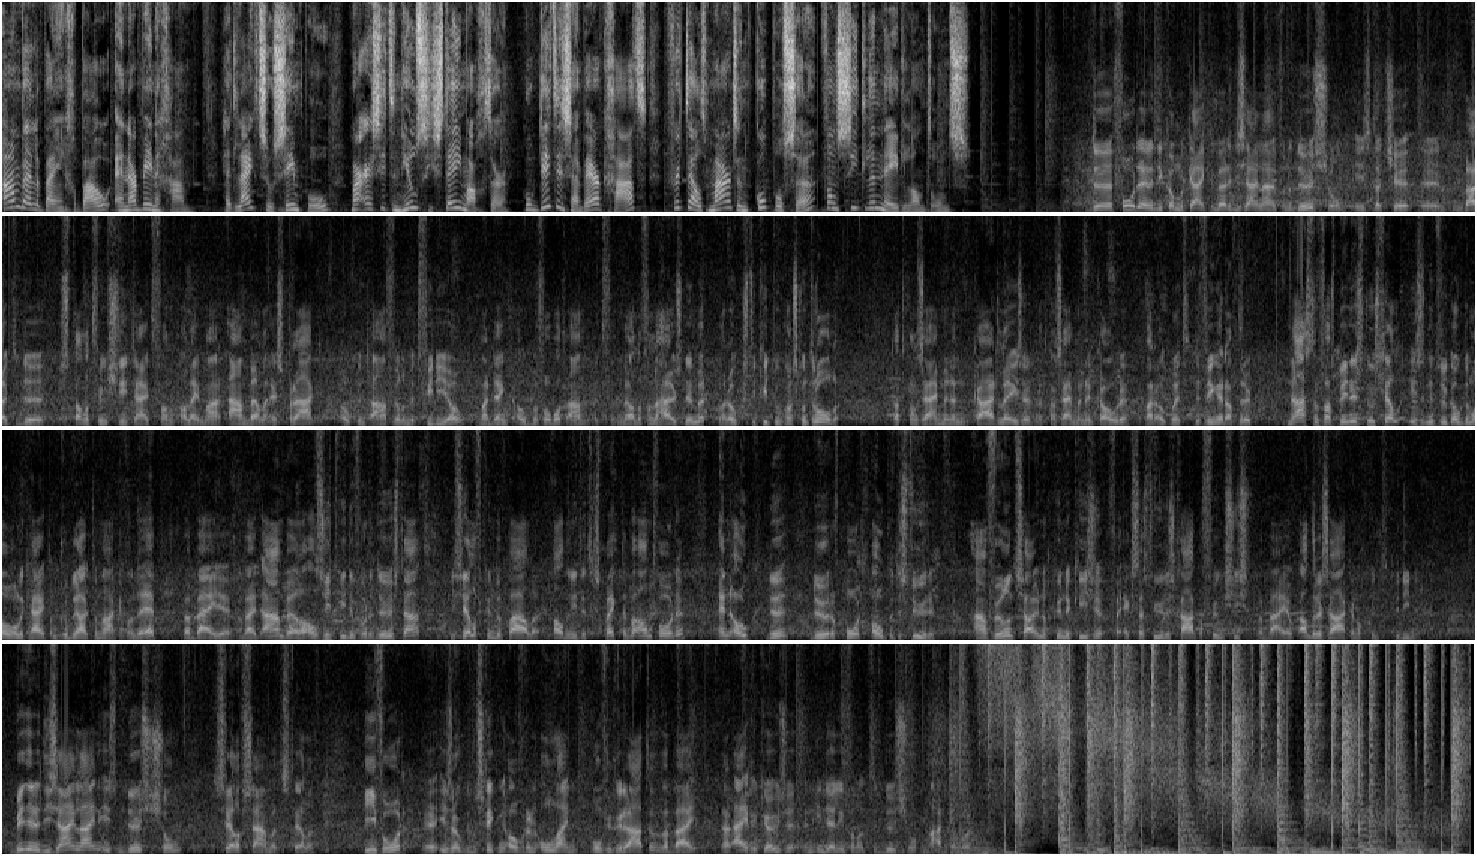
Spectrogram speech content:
Aanbellen bij een gebouw en naar binnen gaan. Het lijkt zo simpel, maar er zit een heel systeem achter. Hoe dit in zijn werk gaat, vertelt Maarten Koppelsen van Sietlen Nederland ons. De voordelen die komen kijken bij de designlijn van de deurstation is dat je eh, buiten de standaardfunctionaliteit van alleen maar aanbellen en spraak ook kunt aanvullen met video. Maar denk ook bijvoorbeeld aan het vermelden van een huisnummer, maar ook een stukje toegangscontrole. Dat kan zijn met een kaartlezer, dat kan zijn met een code, maar ook met de vingerafdruk. Naast een vastbindenstoestel is het natuurlijk ook de mogelijkheid om gebruik te maken van de app, waarbij je bij het aanbellen al ziet wie er voor de deur staat. Je zelf kunt bepalen al dan niet het gesprek te beantwoorden en ook de deur of poort open te sturen. Aanvullend zou je nog kunnen kiezen voor extra sturen schakelfuncties, waarbij je ook andere zaken nog kunt bedienen. Binnen de designlijn is een deurstation zelf samen te stellen. Hiervoor eh, is ook de beschikking over een online configurator waarbij naar eigen keuze een indeling van het douchon gemaakt kan worden.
